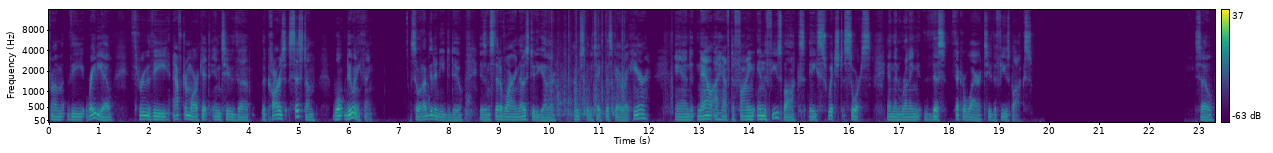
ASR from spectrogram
from the radio through the aftermarket into the, the car's system won't do anything. So what I'm going to need to do is instead of wiring those two together, I'm just going to take this guy right here. And now I have to find in the fuse box a switched source and then running this thicker wire to the fuse box. So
